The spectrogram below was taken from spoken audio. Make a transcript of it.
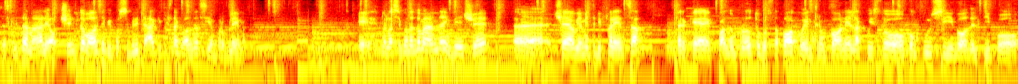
se è scritta male ho cento volte più possibilità che questa cosa sia un problema. E per la seconda domanda invece eh, c'è ovviamente differenza perché quando un prodotto costa poco entri un po' nell'acquisto compulsivo del tipo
